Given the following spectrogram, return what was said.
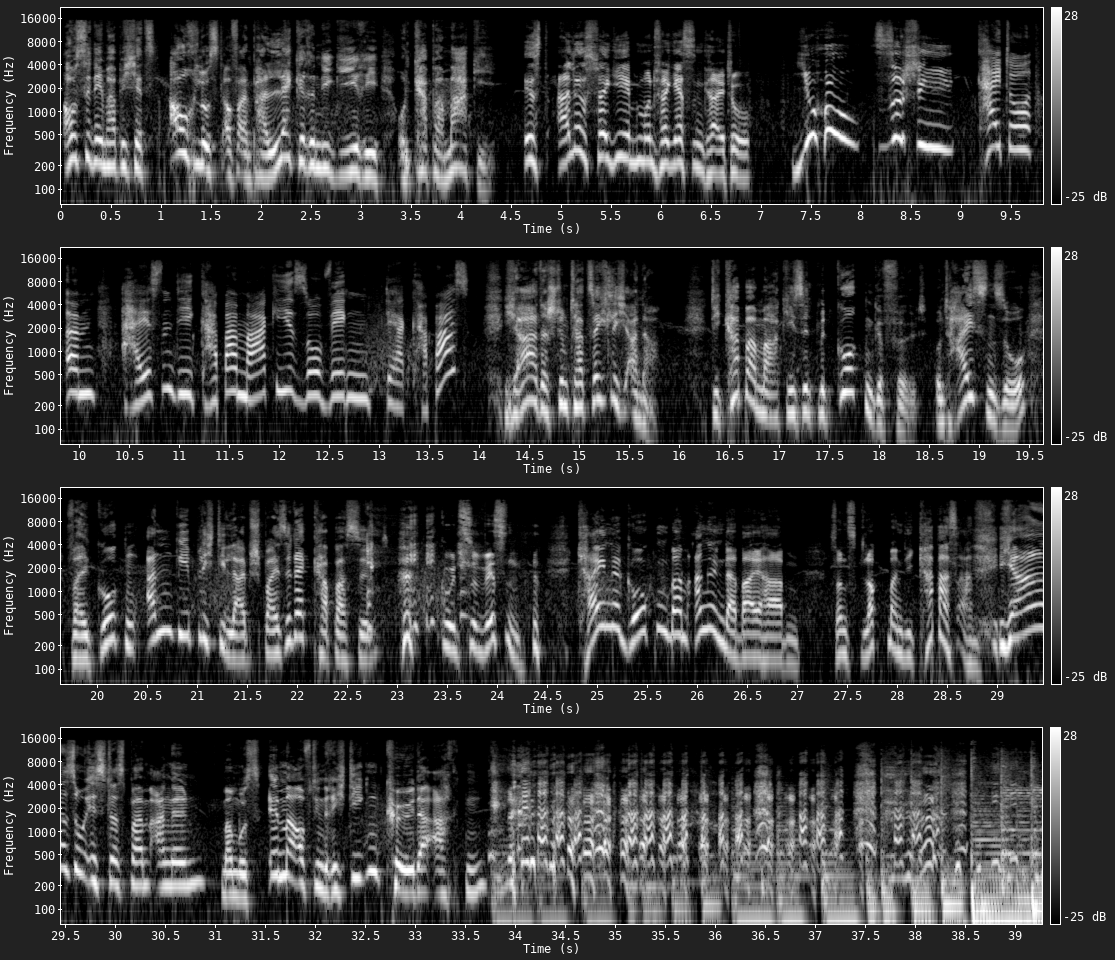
Außerdem habe ich jetzt auch Lust auf ein paar leckere Nigiri und Kapamaki. Ist alles vergeben und vergessen, Kaito. Juhu, Sushi! Kaito, ähm, heißen die Kappamaki so wegen der Kappas? Ja, das stimmt tatsächlich, Anna. Die Kapamaki sind mit Gurken gefüllt und heißen so, weil Gurken angeblich die Leibspeise der Kappas sind. Gut zu wissen. Keine Gurken beim Angeln dabei haben, sonst lockt man die Kappas an. Ja, so ist das beim Angeln. Man muss immer auf den richtigen Köder achten.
